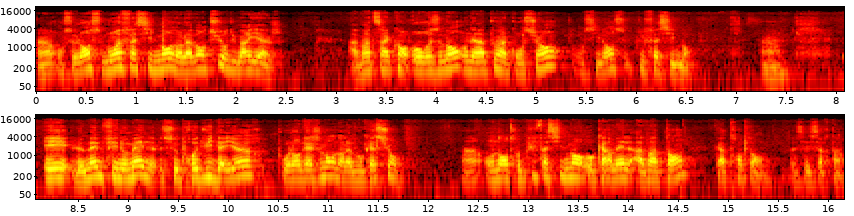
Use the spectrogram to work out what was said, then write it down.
Hein. on se lance moins facilement dans l'aventure du mariage. À 25 ans, heureusement, on est un peu inconscient, on s'y lance plus facilement. Et le même phénomène se produit d'ailleurs pour l'engagement dans la vocation. on entre plus facilement au Carmel à 20 ans qu'à 30 ans, ça c'est certain.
